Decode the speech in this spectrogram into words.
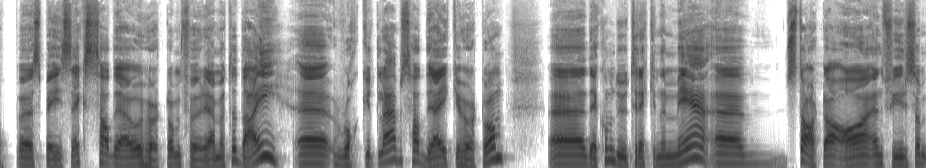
opp eh, SpaceX, hadde jeg jo hørt om før jeg møtte deg. Eh, Rocket Labs hadde jeg ikke hørt om. Eh, det kom du trekkende med. Starta av en fyr som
